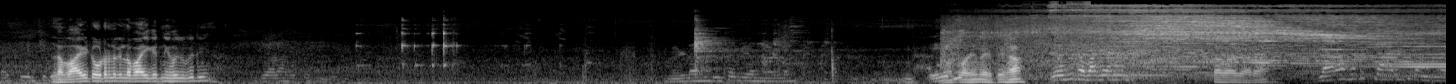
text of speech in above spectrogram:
80 ਇੰਚੀ ਲੰਬਾਈ ਟੋਟਲ ਲੰਬਾਈ ਕਿੰਨੀ ਹੋ ਜੂਗੀ ਦੀ 11 ਫੁੱਟ ਗਿਆ ਹੁਣ ਤੁਸੀਂ ਮੇਰੇ ਤੇ ਹਾਂ ਇਹ ਵੀ ਦਬਾ ਗਿਆ ਨਾ ਸਵਾ ਹਜ਼ਾਰ ਆ। 11 ਫੁੱਟ 4 ਇੰਚ ਬਣ ਗਿਆ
